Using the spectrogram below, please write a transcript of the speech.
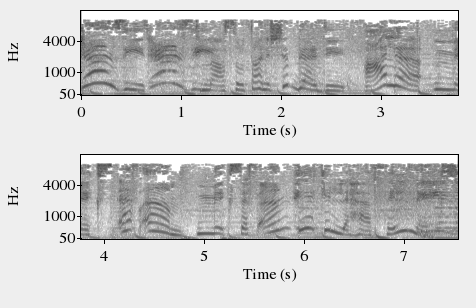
ترانزيت, ترانزيت. مع سلطان الشدادي على ميكس اف ام. ميكس اف ام هي كلها في ال mix.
